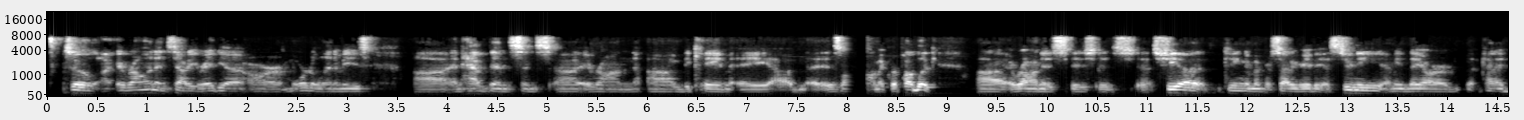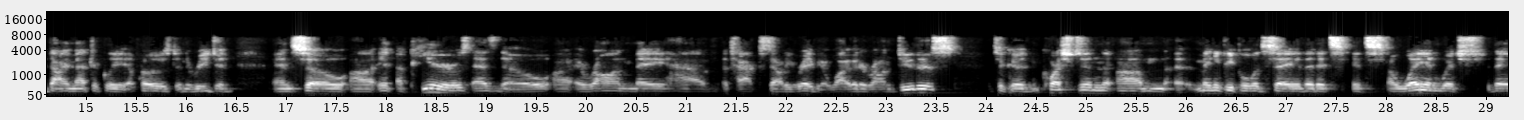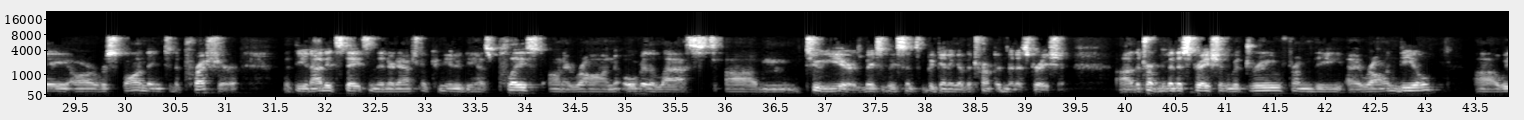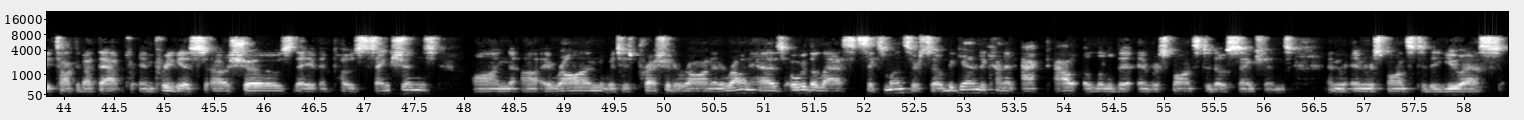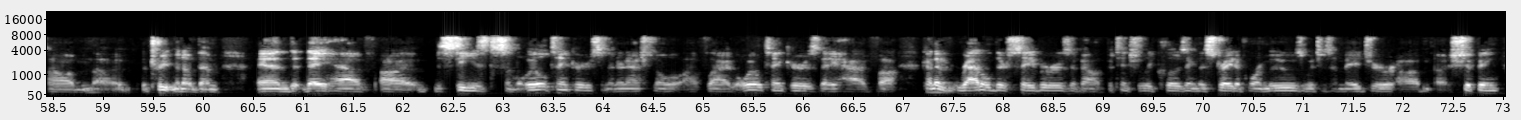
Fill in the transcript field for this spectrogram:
So uh, Iran and Saudi Arabia are mortal enemies. Uh, and have been since uh, Iran um, became a um, Islamic republic. Uh, Iran is is is Shia, Kingdom of Saudi Arabia is Sunni. I mean, they are kind of diametrically opposed in the region, and so uh, it appears as though uh, Iran may have attacked Saudi Arabia. Why would Iran do this? It's a good question. Um, many people would say that it's it's a way in which they are responding to the pressure that the United States and the international community has placed on Iran over the last um, two years, basically since the beginning of the Trump administration. Uh, the Trump administration withdrew from the Iran deal. Uh, we talked about that in previous uh, shows. They've imposed sanctions on uh, Iran, which has pressured Iran. And Iran has, over the last six months or so, began to kind of act out a little bit in response to those sanctions and in response to the U.S. Um, uh, treatment of them. And they have uh, seized some oil tankers, some international uh, flag oil tankers. They have uh, kind of rattled their sabers about potentially closing the Strait of Hormuz, which is a major um, uh, shipping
